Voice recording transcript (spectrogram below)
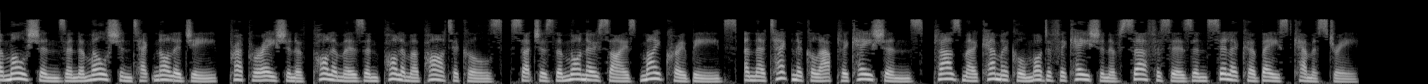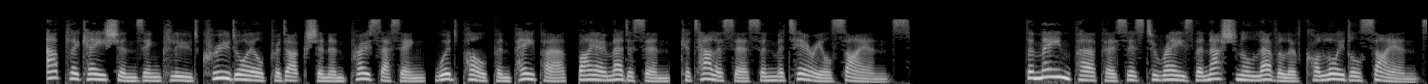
emulsions and emulsion technology, preparation of polymers and polymer particles, such as the monosized microbeads, and their technical applications, plasma chemical modification of surfaces and silica-based chemistry. Applications include crude oil production and processing, wood pulp and paper, biomedicine, catalysis and material science. The main purpose is to raise the national level of colloidal science.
